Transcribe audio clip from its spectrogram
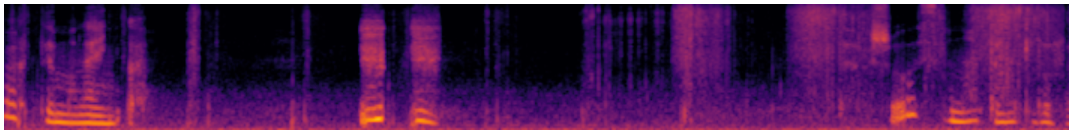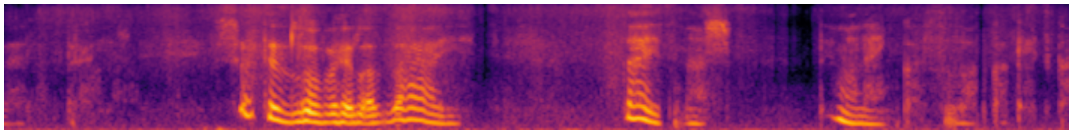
Ах ти маленька. Так, щось вона там зловила. Що ти зловила, заєць? Заєць наш. Ти маленька, солодка кицька.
